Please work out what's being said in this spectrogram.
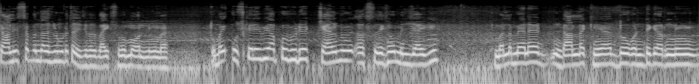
चालीस से पैंतालीस किलोमीटर चली थी बस बाइक सुबह मॉर्निंग में। तो भाई उसके लिए भी आपको वीडियो चैनल में देखने को मिल जाएगी। मतलब मैंने डाल रखी हैं दो घंटे की अर्निंग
